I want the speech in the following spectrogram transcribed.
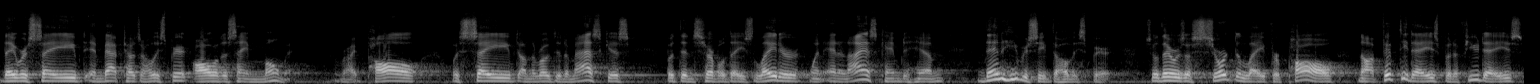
they were saved and baptized the Holy Spirit all in the same moment, right? Paul was saved on the road to Damascus, but then several days later, when Ananias came to him, then he received the Holy Spirit. So there was a short delay for Paul, not 50 days, but a few days.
